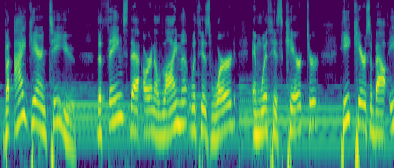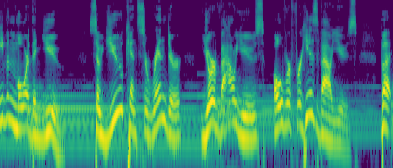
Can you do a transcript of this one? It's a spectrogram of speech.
But I guarantee you, the things that are in alignment with His Word and with His character, He cares about even more than you. So you can surrender your values over for his values. But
